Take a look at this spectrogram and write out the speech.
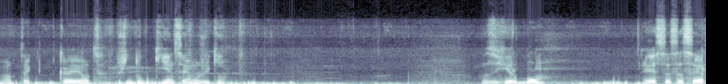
Вот такая вот штукенция, мужики. С гербом СССР.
